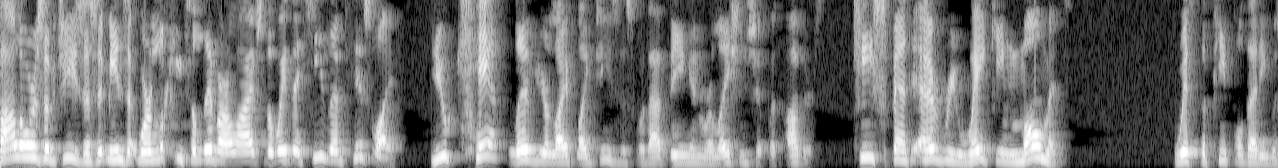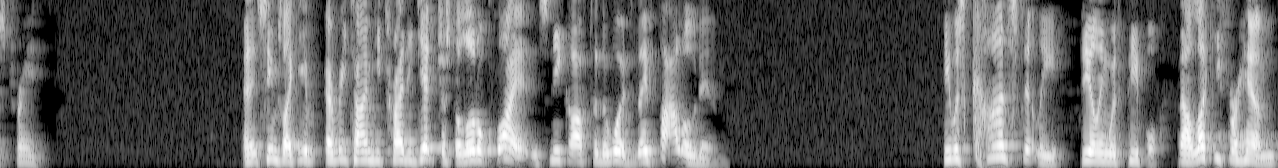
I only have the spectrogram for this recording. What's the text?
Followers of Jesus, it means that we're looking to live our lives the way that he lived his life. You can't live your life like Jesus without being in relationship with others. He spent every waking moment with the people that he was training. And it seems like every time he tried to get just a little quiet and sneak off to the woods, they followed him. He was constantly dealing with people. Now, lucky for him,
